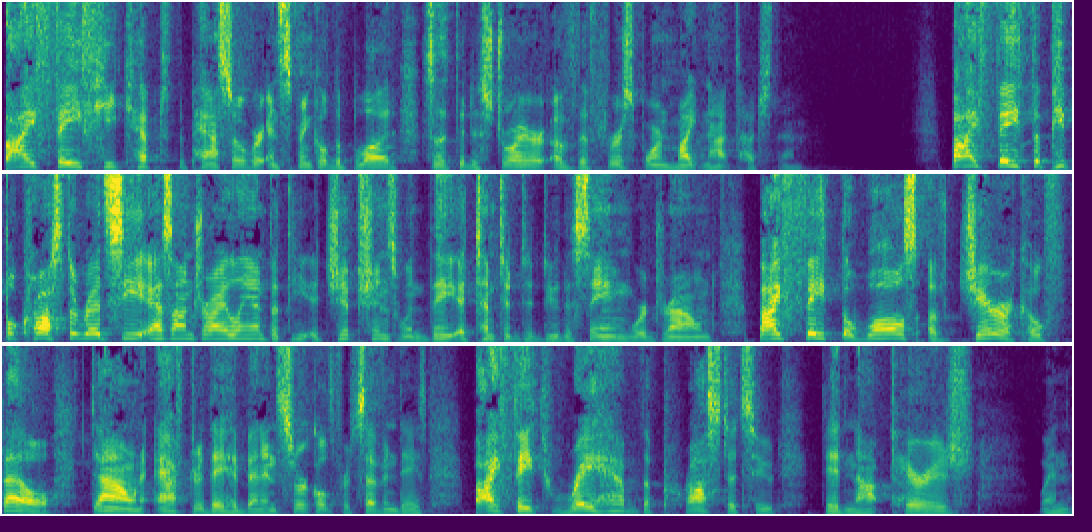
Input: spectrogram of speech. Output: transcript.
By faith, he kept the Passover and sprinkled the blood so that the destroyer of the firstborn might not touch them. By faith, the people crossed the Red Sea as on dry land, but the Egyptians, when they attempted to do the same, were drowned. By faith, the walls of Jericho fell down after they had been encircled for seven days. By faith, Rahab the prostitute did not perish when,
